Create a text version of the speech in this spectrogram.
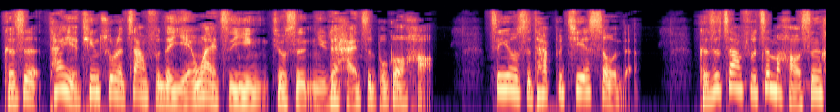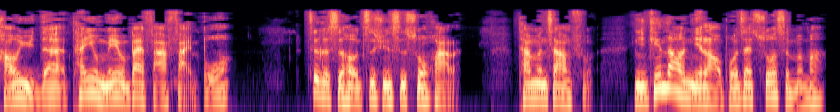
可是她也听出了丈夫的言外之音，就是你对孩子不够好，这又是她不接受的。可是丈夫这么好声好语的，她又没有办法反驳。这个时候，咨询师说话了。他问丈夫：“你听到你老婆在说什么吗？”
